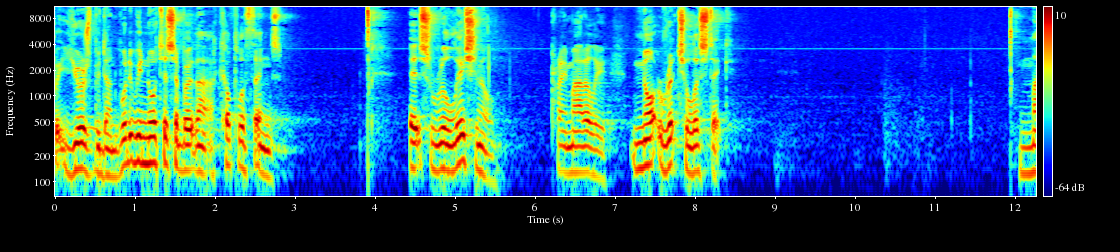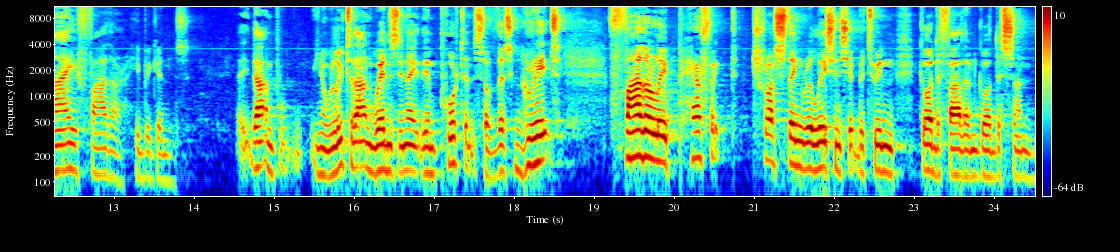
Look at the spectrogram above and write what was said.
but yours be done. What do we notice about that? A couple of things. It's relational, primarily, not ritualistic. My Father, he begins. That, you know, we looked at that on Wednesday night, the importance of this great, fatherly, perfect, trusting relationship between God the Father and God the Son.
